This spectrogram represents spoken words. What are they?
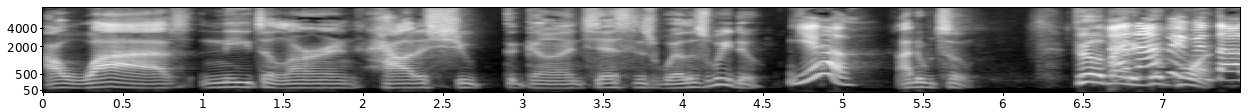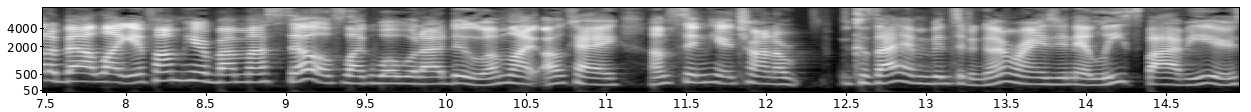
our wives need to learn how to shoot the gun just as well as we do? yeah I do too. Philip made and I've good even thought about like if I'm here by myself, like what would I do? I'm like, okay, I'm sitting here trying to because I haven't been to the gun range in at least five years.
